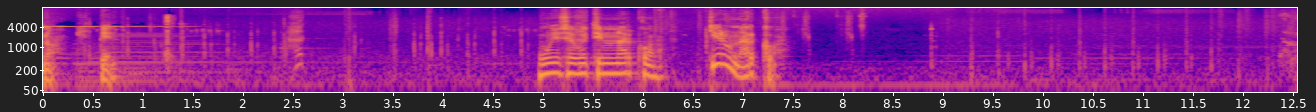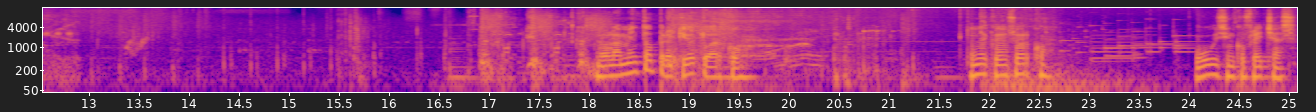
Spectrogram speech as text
No, bien. Uy, ese güey tiene un arco. Quiero un arco. Lo lamento, pero quiero tu arco. ¿Dónde quedó su arco? Uy, cinco flechas.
